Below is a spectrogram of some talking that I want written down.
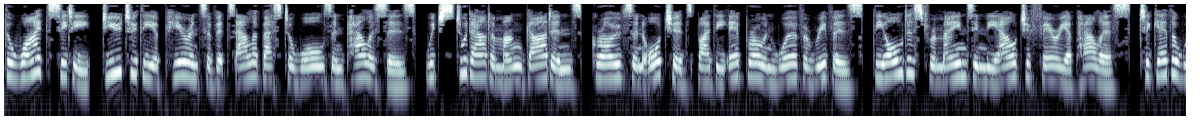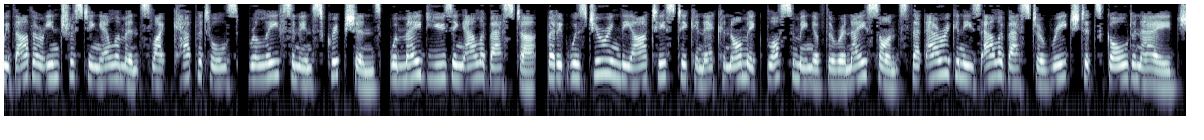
the White City, due to the appearance of its alabaster walls and palaces, which stood out among gardens, groves and orchards by the Ebro and Huerva rivers, the oldest remains in the Aljaferia Palace, together with other interesting elements like capitals, reliefs and inscriptions, were made using alabaster, but it was during the artistic and economic blossoming of the Renaissance that Aragonese alabaster reached its golden age.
